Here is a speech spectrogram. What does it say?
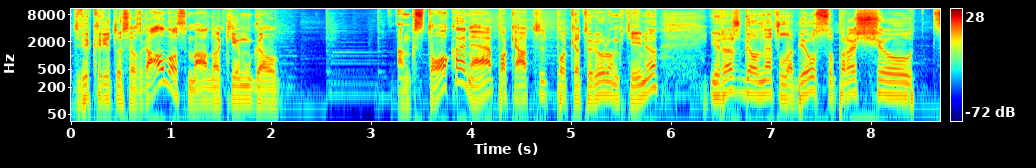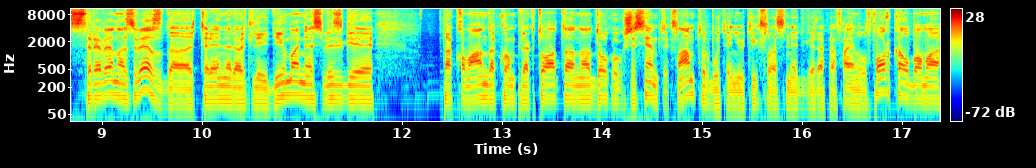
dvi kritusios galvos, mano akim gal ankstoka, ne, po, ketur, po keturių rungtynių. Ir aš gal net labiau suprasčiau Sreveną Zvezdą trenerio atleidimą, nes visgi ta komanda komplektuota na, daug aukštesniam tikslam, turbūt ten jų tikslas netgi ir apie Final Four kalbama.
